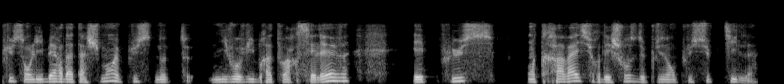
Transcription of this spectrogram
plus on libère d'attachement et plus notre niveau vibratoire s'élève et plus on travaille sur des choses de plus en plus subtiles.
